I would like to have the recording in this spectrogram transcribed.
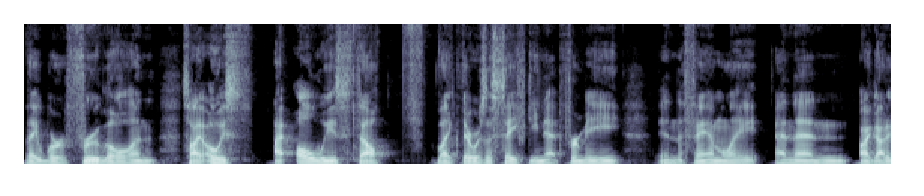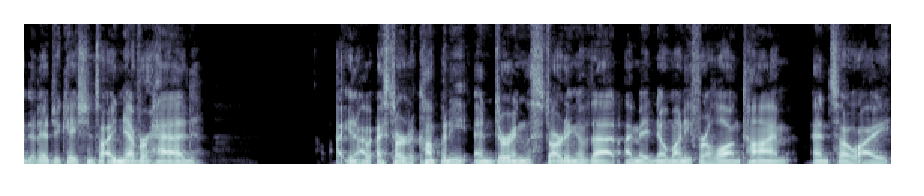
They were frugal. And so I always, I always felt like there was a safety net for me in the family. And then I got a good education. So I never had, you know, I started a company and during the starting of that, I made no money for a long time. And so I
